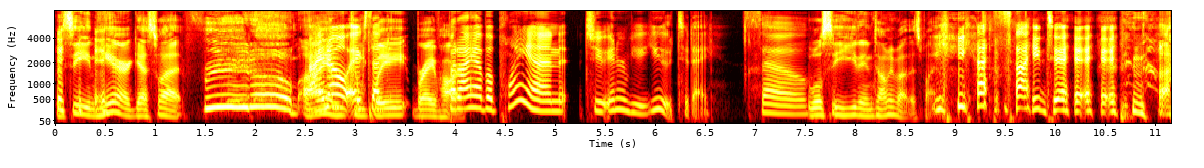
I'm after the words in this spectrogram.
But see, in here, guess what? Freedom. I, I know, am except- complete Braveheart. But I have a plan to interview you today. So We'll see. You didn't tell me about this plan. yes, I did. I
